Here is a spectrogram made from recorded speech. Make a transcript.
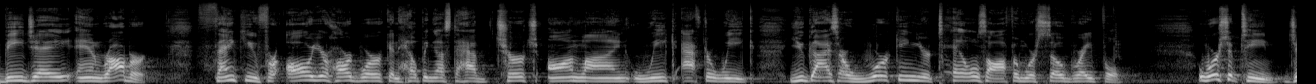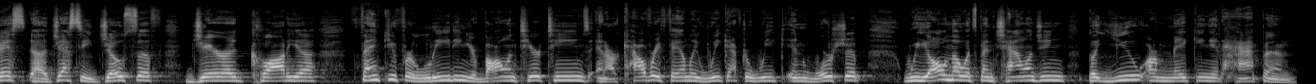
BJ, and Robert, thank you for all your hard work and helping us to have church online week after week. You guys are working your tails off, and we're so grateful. Worship team, uh, Jesse, Joseph, Jared, Claudia, Thank you for leading your volunteer teams and our Calvary family week after week in worship. We all know it's been challenging, but you are making it happen.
